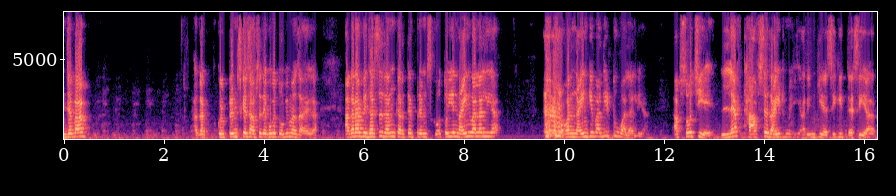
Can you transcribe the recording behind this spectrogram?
जब आप अगर प्रिंस के हिसाब से देखोगे तो भी मज़ा आएगा। अगर आप इधर से रन करते प्रिम्स को तो ये नाइन वाला लिया और नाइन के बाद ये टू वाला लिया। अब सोचिए लेफ़्ट हाफ़ से राइट में यार इनकी ऐसी की तैसी यार।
